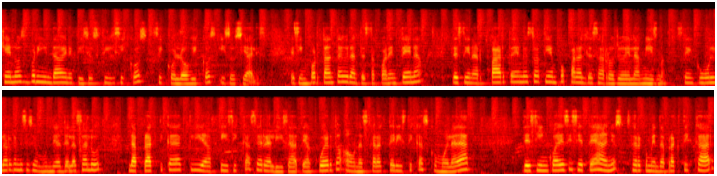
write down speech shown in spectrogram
que nos brinda beneficios físicos, psicológicos y sociales. Es importante durante esta cuarentena destinar parte de nuestro tiempo para el desarrollo de la misma. Según la Organización Mundial de la Salud, la práctica de actividad física se realiza de acuerdo a unas características como la edad. De 5 a 17 años se recomienda practicar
